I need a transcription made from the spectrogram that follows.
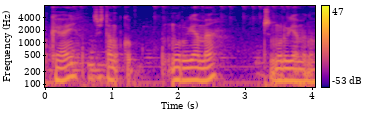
Okej, coś tam murujemy. Czy murujemy, no.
